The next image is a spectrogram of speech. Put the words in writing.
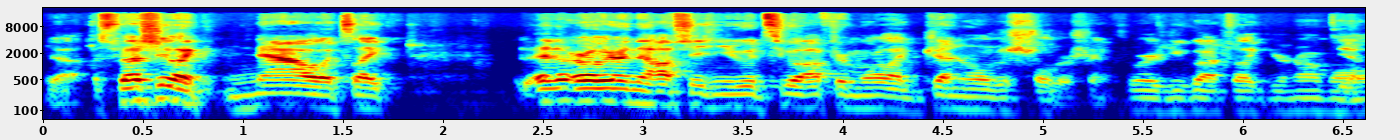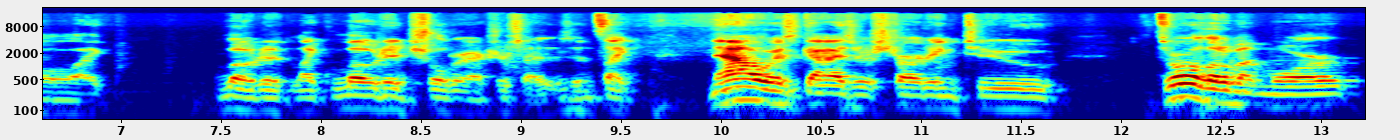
Yeah. Especially like now, it's like and earlier in the offseason, you would go after more like general just shoulder strength, whereas you go after like your normal Yeah. like loaded like loaded shoulder exercises. It's like now as guys are starting to throw a little bit more,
